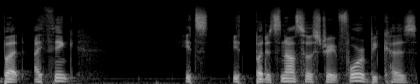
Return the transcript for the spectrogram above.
But I think it's it but it's not so straightforward because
